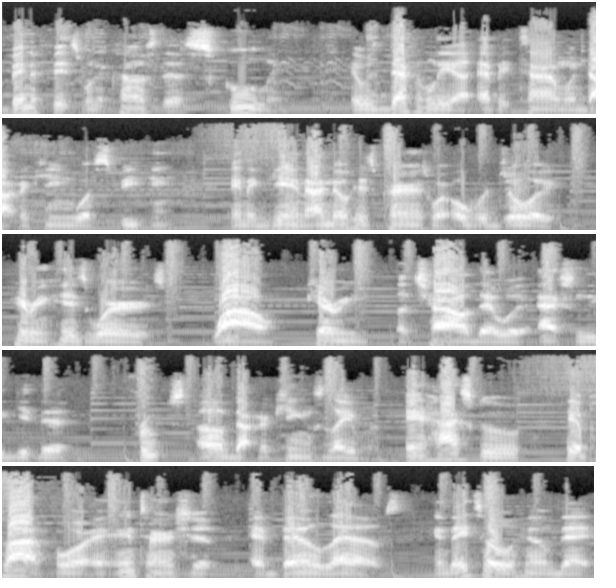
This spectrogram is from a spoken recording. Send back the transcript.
benefits when it comes to schooling. It was definitely an epic time when Dr. King was speaking. And again, I know his parents were overjoyed hearing his words while carrying a child that would actually get the fruits of Dr. King's labor. In high school, he applied for an internship at Bell Labs, and they told him that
